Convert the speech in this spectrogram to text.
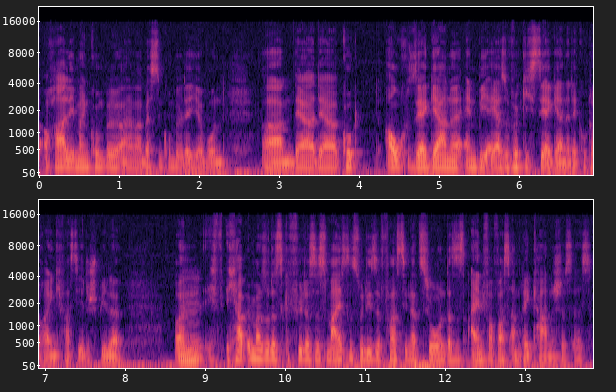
auch Harley, mein Kumpel, einer meiner besten Kumpel, der hier wohnt, ähm, der, der guckt auch sehr gerne NBA, also wirklich sehr gerne, der guckt auch eigentlich fast jede Spiele. Und mhm. ich, ich habe immer so das Gefühl, dass es meistens so diese Faszination, dass es einfach was Amerikanisches ist.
